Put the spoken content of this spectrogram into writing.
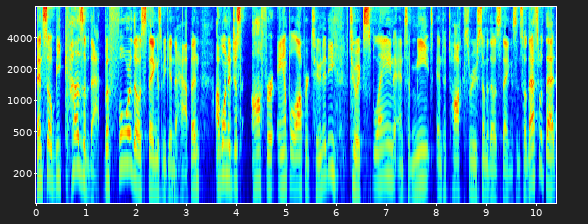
And so because of that, before those things begin to happen, I want to just offer ample opportunity to explain and to meet and to talk through some of those things. And so that's what that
